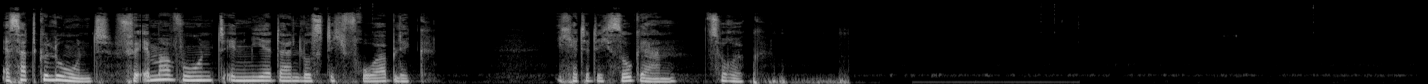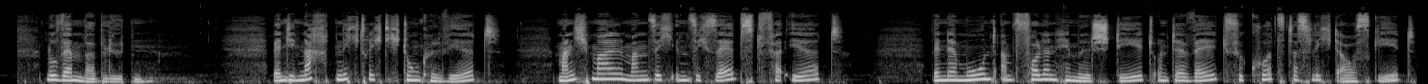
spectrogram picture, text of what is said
Es hat gelohnt, für immer wohnt in mir dein lustig froher Blick. Ich hätte dich so gern zurück. Novemberblüten. Wenn die Nacht nicht richtig dunkel wird, manchmal man sich in sich selbst verirrt, wenn der Mond am vollen Himmel steht und der Welt für kurz das Licht ausgeht,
